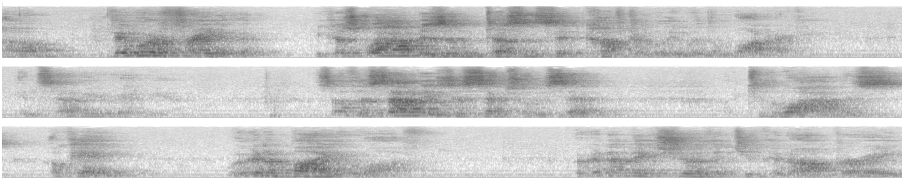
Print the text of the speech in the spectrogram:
um, they were afraid of it because Wahhabism doesn't sit comfortably with the monarchy in Saudi Arabia. So the Saudis essentially said to the Wahhabis, okay, we're going to buy you off. We're going to make sure that you can operate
